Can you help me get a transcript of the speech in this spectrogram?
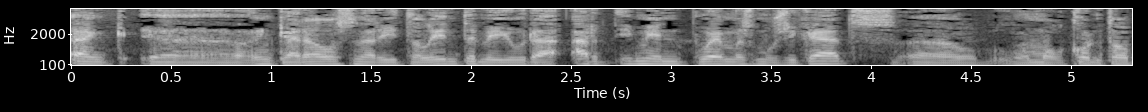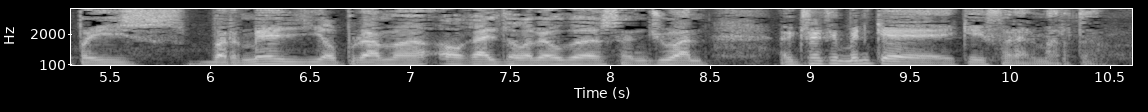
En, eh, encara a l'escenari talent també hi haurà Artiment Poemes Musicats, eh, amb el conte El País Vermell i el programa El Gall de la Veu de Sant Joan. Exactament què, què hi faran, Marta?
